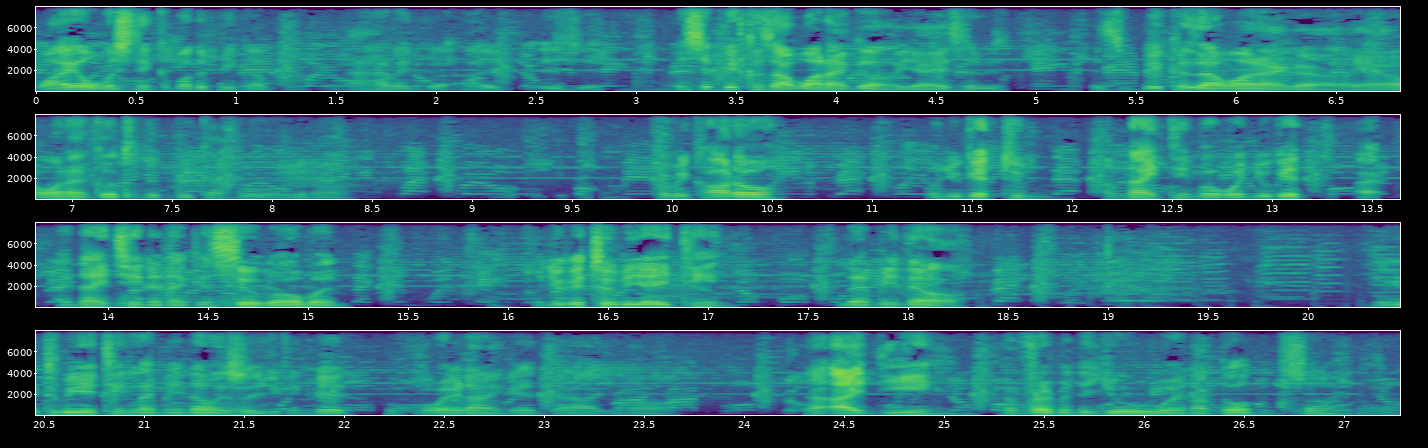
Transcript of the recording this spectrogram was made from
Why always think about the peekaboo? I haven't go. I, is, it, because I wanna go? Yeah, it's it's because I wanna go. Yeah, I wanna go to the peekaboo. You know. So Ricardo, when you get to, I'm 19, but when you get, I, I'm 19 and I can still go, but when you get to be 18, let me know. When you get to be 18, let me know so you can get to Florida and get that, you know, that ID confirming that you an adult and stuff, you know,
